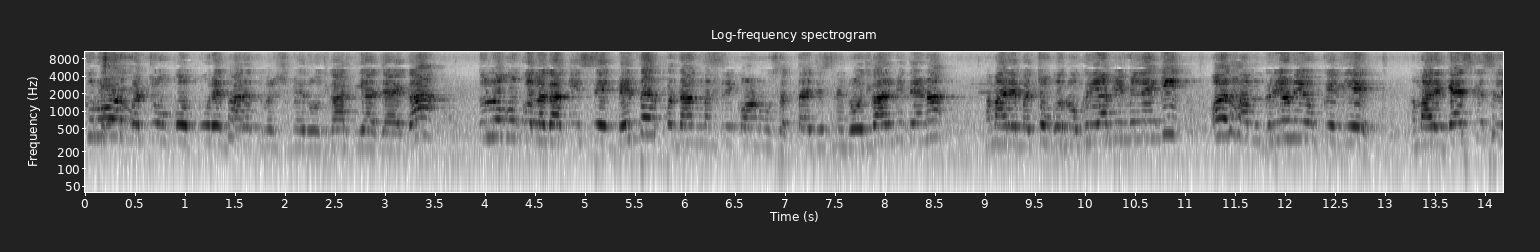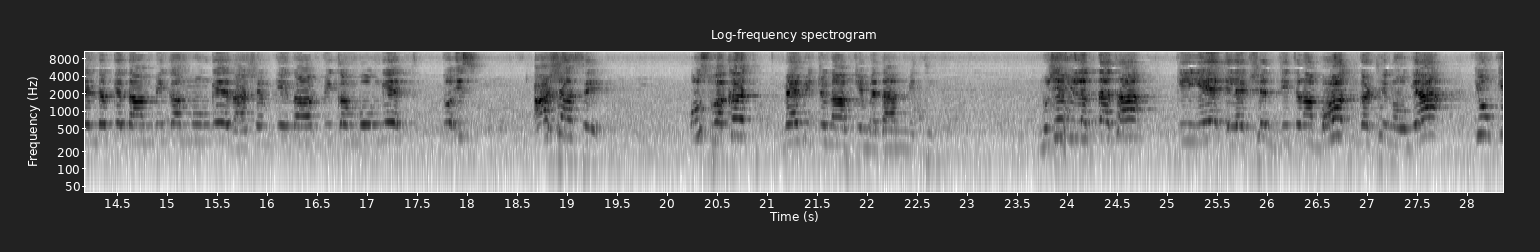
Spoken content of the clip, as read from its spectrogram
करोड़ बच्चों को पूरे भारत वर्ष में रोज़गार दिया जाएगा। तो लोगों को लगा कि इससे बेहतर प्रधानमंत्री कौन हो सकता है जिसने रोज़गार भी देना, हमारे बच्चों को नौकरियाँ भी मिलेगी, और हम गृहिणियों के लिए हमारे गैस के सिलेंडर के दाम भी कम होंगे, राशन के दाम भी कम होंगे। तो इस आशा से उस वक्त मैं भी चुनाव के मैदान में थी। मुझे भी लगता था कि ये इलेक्शन जीतना बहुत कठिन हो गया क्योंकि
